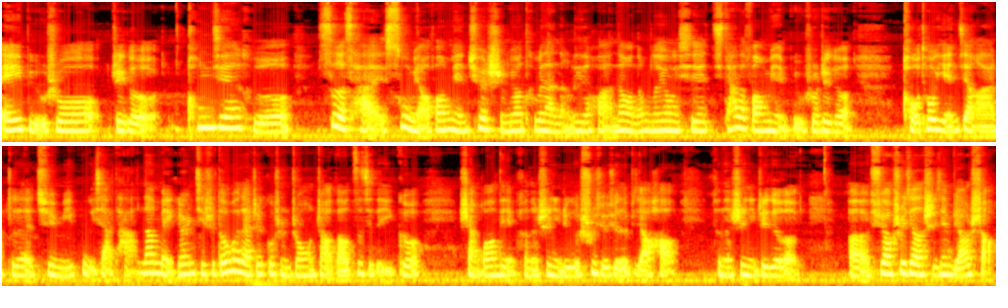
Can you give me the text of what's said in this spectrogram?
A，比如说这个空间和色彩素描方面确实没有特别大能力的话，那我能不能用一些其他的方面，比如说这个口头演讲啊之类去弥补一下它？那每个人其实都会在这个过程中找到自己的一个闪光点，可能是你这个数学学的比较好，可能是你这个呃需要睡觉的时间比较少。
